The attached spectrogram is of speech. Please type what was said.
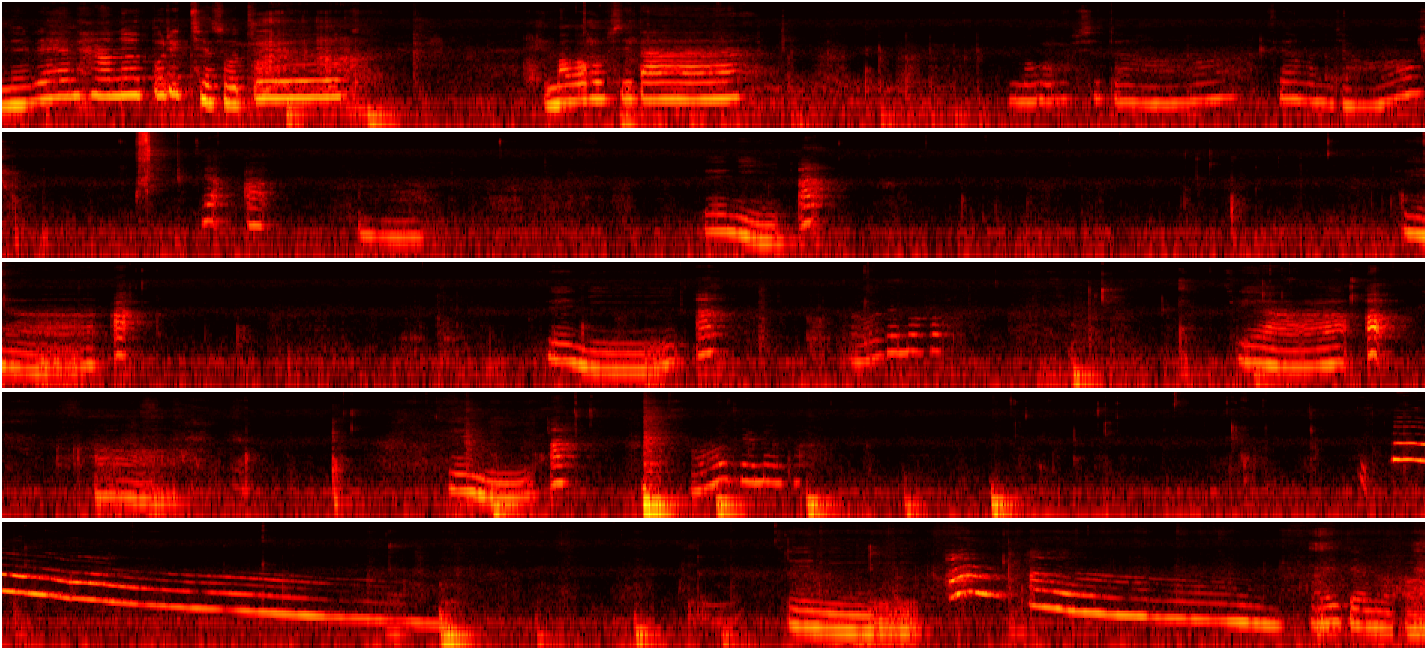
오늘은 한우 뿌리채 소죽 먹어봅시다. 먹어봅시다. 세아 먼저. 세아 아. 음. 세니 아. 세아 아. 세니 아. 아, 잘 먹어. 세아 아. 아. 세니 아. 어, 잘 먹어. 세니 아. 아이 잘 먹어.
